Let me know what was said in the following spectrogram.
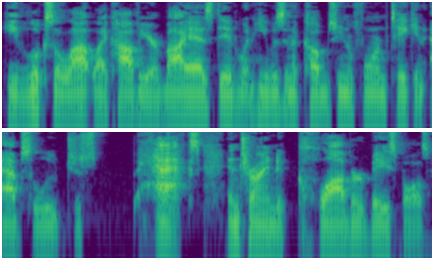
He looks a lot like Javier Baez did when he was in a Cubs uniform, taking absolute just hacks and trying to clobber baseballs.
